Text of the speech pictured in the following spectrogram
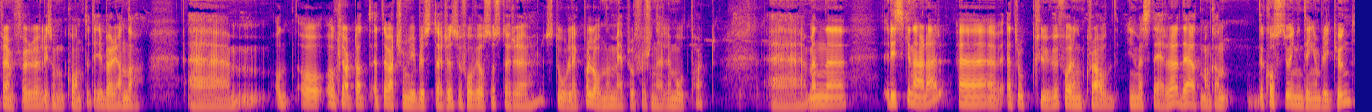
fremfor liksom quantity i början. Da. Um, og, og, og klart at etter hvert som vi blir større, så får vi også større storlek på lånet med profesjonelle motpart. Uh, men uh, risken er der. Uh, ehm, jeg tror clouet for en crowd-investerer er at man kan Det koster jo ingenting å bli kund.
